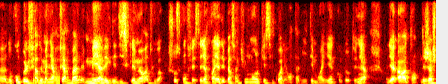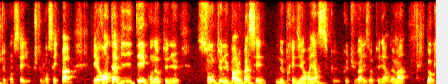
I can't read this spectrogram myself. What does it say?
Euh, donc on peut le faire de manière verbale, mais avec des disclaimers à tout va. Chose qu'on fait. C'est-à-dire quand il y a des personnes qui nous demandent OK, c'est quoi les rentabilités moyennes qu'on peut obtenir? On dit alors attends, déjà je te conseille, je te conseille pas. Les rentabilités qu'on a obtenues sont obtenues par le passé. Ne prédis en rien ce que, tu vas les obtenir demain. Donc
